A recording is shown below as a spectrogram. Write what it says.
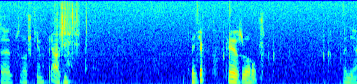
Це трошки напряжно. Та Як casual. Та ні,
